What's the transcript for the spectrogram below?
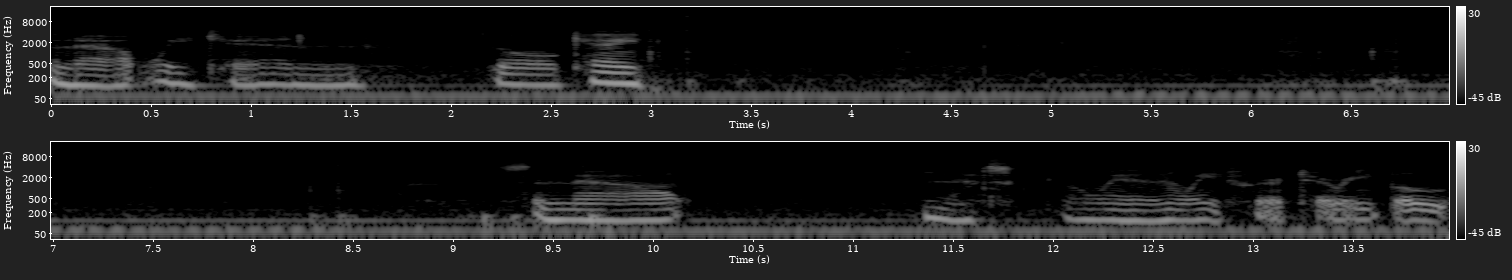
So now we can go OK. So now let's go in and wait for it to reboot.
